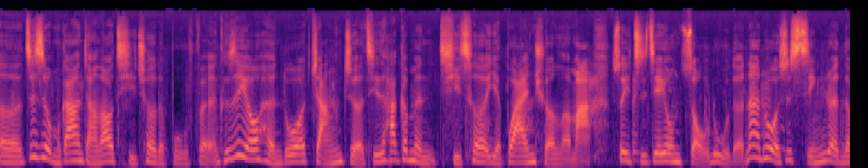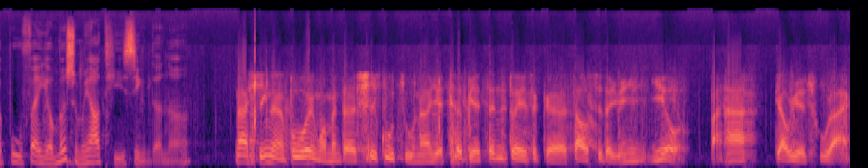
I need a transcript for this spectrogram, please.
呃，这是我们刚刚讲到骑车的部分，可是有很多长者，其实他根本骑车也不安全了嘛，所以直接用走路的。那如果是行人的部分，有没有什么要提醒的呢？那行人部分，我们的事故组呢，也特别针对这个肇事的原因，也有把它调阅出来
